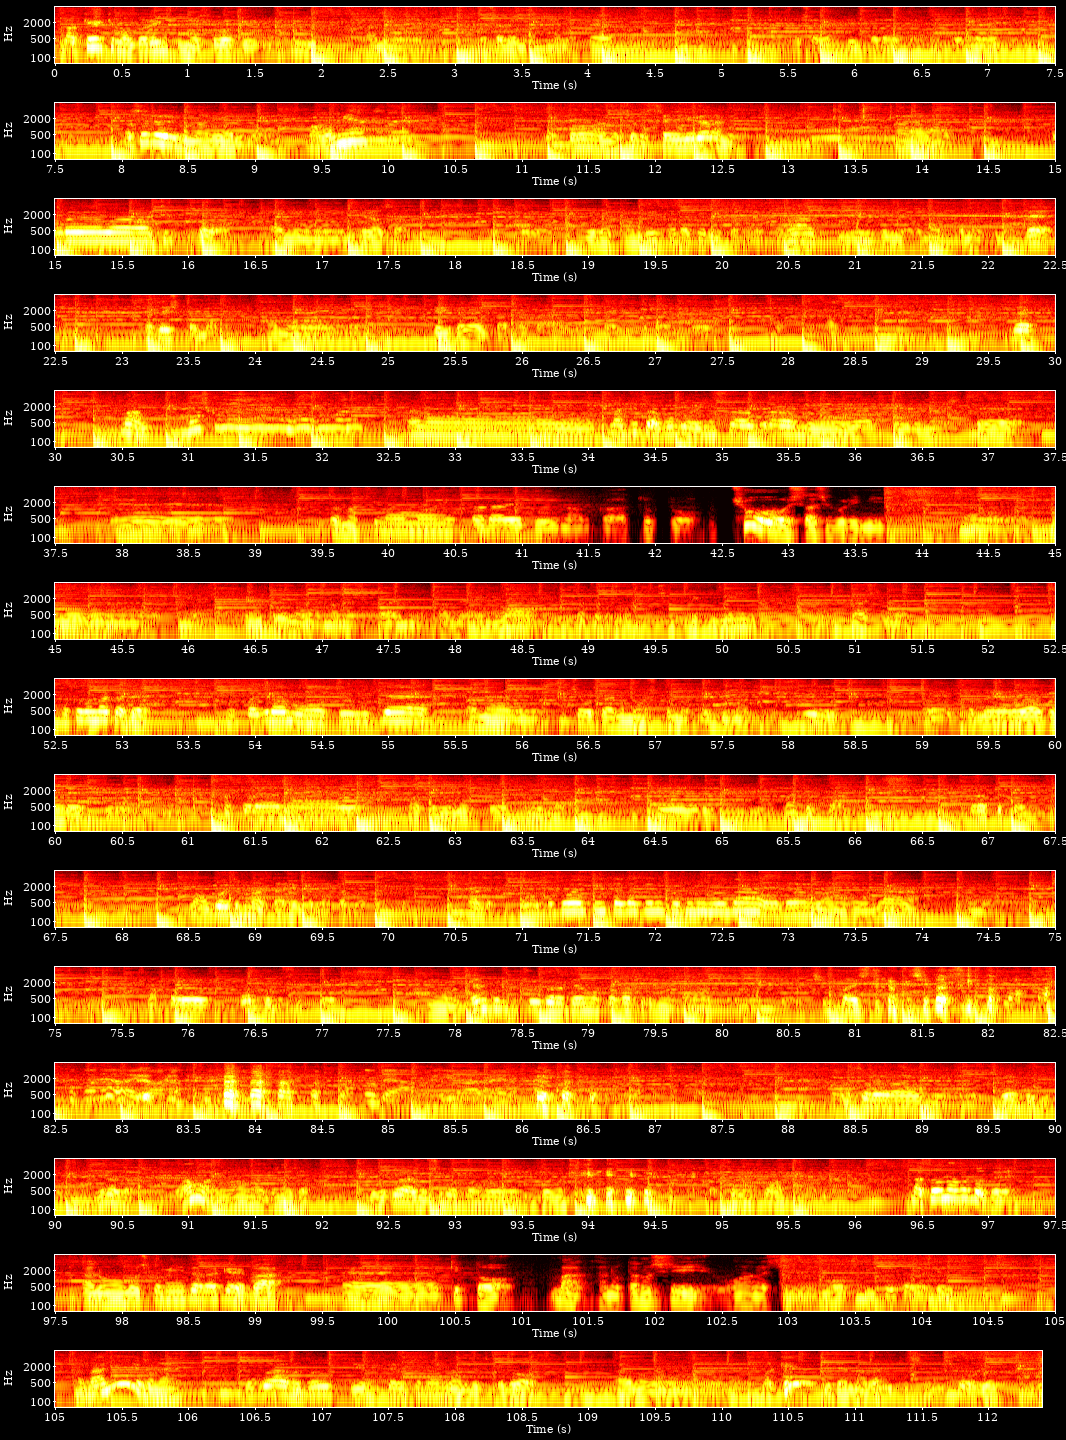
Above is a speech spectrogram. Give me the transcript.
まあ、ケーキもドリンクもすごくいい、あの、おしゃれなもので、おしゃれっていただいたりいただいてるので、まあ、それよりも何よりも、まあ、お土産ね、コロナのちょっと声優絡みがね、はい、これはきっと、あの、皆さん、ちょっと喜んでいただけるんじゃないかなっていうふうに思ってますので、まあ、ぜひとも、あの、来ていただいた方、お伝えいただいて思ってます。で、まあ、申し込みの方法はね、あのーまあ、実は僕、インスタグラムをやっておりまして、えー実はま昨日もインスタライブなんか、ちょっと超久しぶりに、あのこの健このお話会のための、まあ、ちょっと告知的に使わせてもらってます。まあ、その中で、インスタグラムを通じて、あの、詳細の申し込みもできますし、えっ、と、メールアドレス、まあ、これあの、まあ、古本、車、ケールっていう、まあ、ちょっと、これはちょっと、まあ、覚えてもらうと大変かもわかりませんので、まあ、覚えていただけるとするのが、お電話の方が、あの、まあ、これをオープンにすると、もう全国中から電話かかってくるのかなと思って、心配したりもしますけど。ここでは言わなくてもいいです。後であの URL 貼りますので、皆さんそれはもう全国でも皆さん、ワンワンワンワン出ました。僕らの仕事の電話的にそれも怖かった。まあそんなことでね、あの、お申し込みいただければ、えーきっと、まあ、あの、楽しいお話も聞いていただけると思うし、ま何よりもね、僕はあのずっと言ってるつもりなんですけど、あのまあ、元気で長生きしましょうよっていう、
